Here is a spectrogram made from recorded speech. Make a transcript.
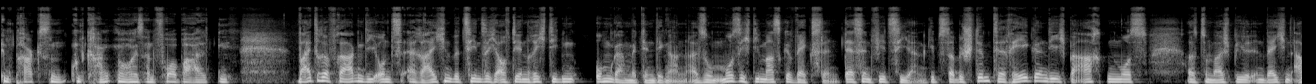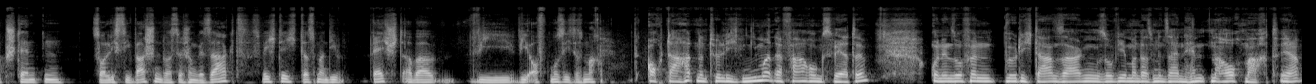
in Praxen und Krankenhäusern vorbehalten. Weitere Fragen, die uns erreichen, beziehen sich auf den richtigen Umgang mit den Dingern. Also muss ich die Maske wechseln, desinfizieren? Gibt es da bestimmte Regeln, die ich beachten muss? Also zum Beispiel in welchen Abständen soll ich sie waschen? Du hast ja schon gesagt, es ist wichtig, dass man die wäscht, aber wie, wie oft muss ich das machen? Auch da hat natürlich niemand Erfahrungswerte. Und insofern würde ich da sagen, so wie man das mit seinen Hemden auch macht, ja.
